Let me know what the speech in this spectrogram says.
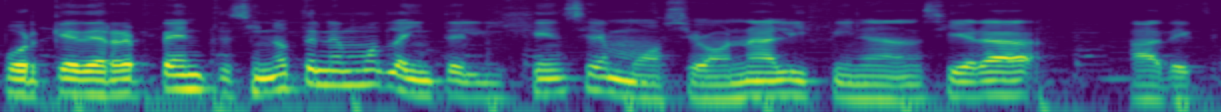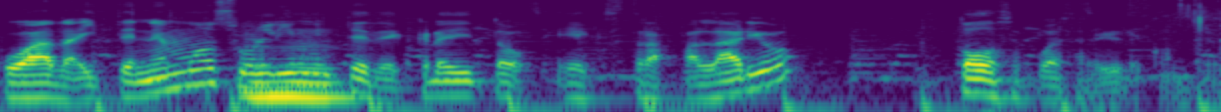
Porque de repente, si no tenemos la inteligencia emocional y financiera adecuada y tenemos un límite de crédito extrafalario, todo se puede salir de control.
